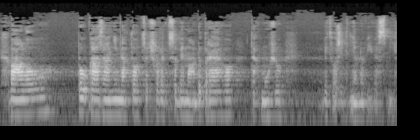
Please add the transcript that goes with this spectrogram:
chválou, poukázáním na to, co člověk v sobě má dobrého, tak můžu vytvořit v něm nový vesmír.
